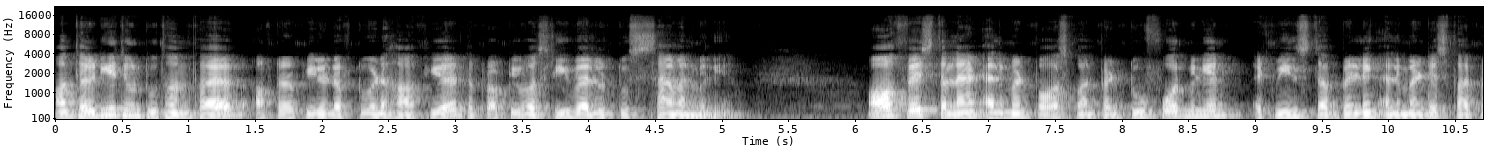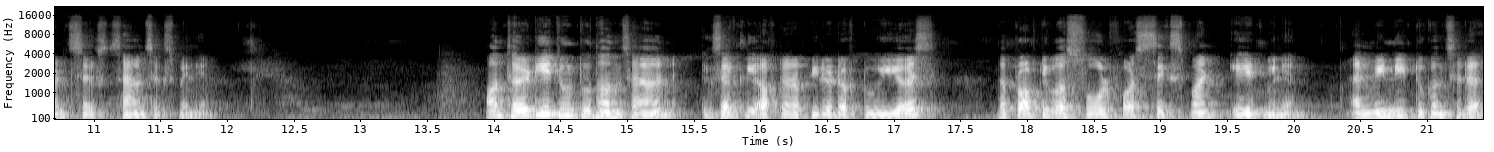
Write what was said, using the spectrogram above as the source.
On 30th June 2005, after a period of two and a half years, the property was revalued to 7 million, of which the land element was 1.24 million. It means the building element is 5.76 million. On 30th June 2007, exactly after a period of two years, the property was sold for 6.8 million and we need to consider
